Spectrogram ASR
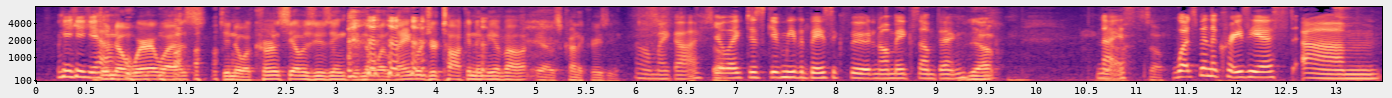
yeah. Didn't know where it was. didn't know what currency I was using. Didn't know what language you're talking to me about. Yeah, it was kind of crazy. Oh my gosh. So- You're like, just give me the basic food and I'll make something. Yep. Nice. so- What's been the craziest, um,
